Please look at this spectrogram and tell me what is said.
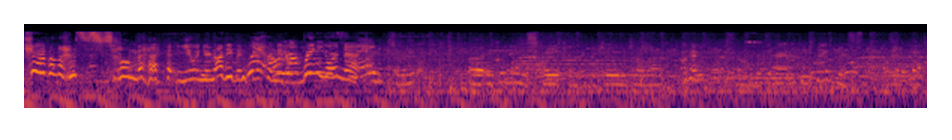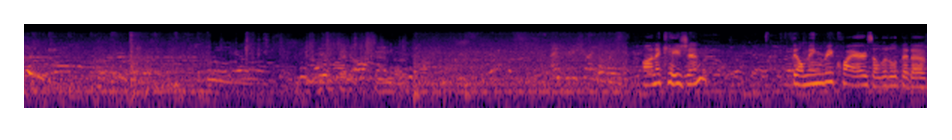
Kevin, I'm so mad at you and you're not even here for me to wring your neck. Uh, including the snake and like the cage and all that. Okay. On occasion, filming requires a little bit of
